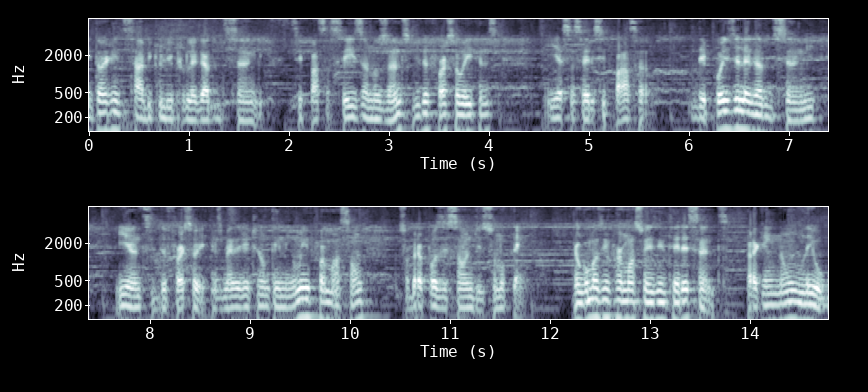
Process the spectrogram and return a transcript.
Então a gente sabe que o livro Legado de Sangue se passa seis anos antes de The Force Awakens e essa série se passa depois de Legado de Sangue e antes de The Force Awakens, mas a gente não tem nenhuma informação sobre a posição disso no tempo. Algumas informações interessantes para quem não leu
